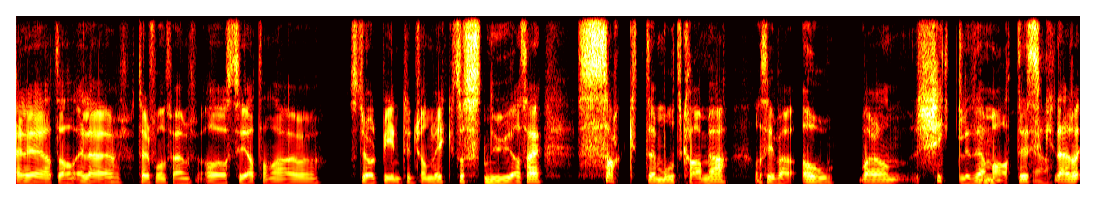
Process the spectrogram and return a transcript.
eller, han, eller telefonen fra ham, og sier at han har stjålet bilen til John Wick, så snur han seg sakte mot kamera og sier bare oh. Bare sånn skikkelig dramatisk. ja. Det er så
